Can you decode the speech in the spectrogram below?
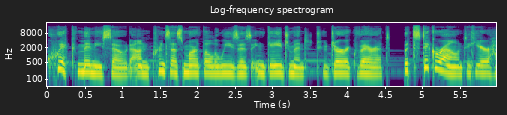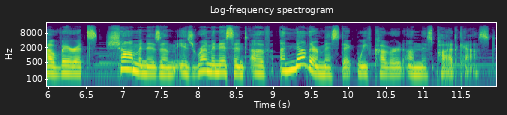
quick mini-sode on Princess Martha Louise's engagement to Durek Verrett, but stick around to hear how Verrett's shamanism is reminiscent of another mystic we've covered on this podcast.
